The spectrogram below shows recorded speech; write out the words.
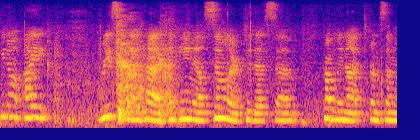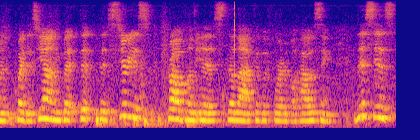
You know, I recently had an email similar to this, uh, probably not from someone quite as young, but the, the serious problem is the lack of affordable housing. This is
